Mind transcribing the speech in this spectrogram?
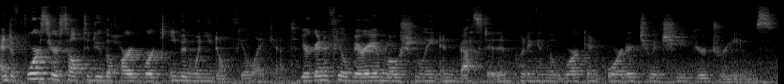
and to force yourself to do the hard work even when you don't feel like it. You're gonna feel very emotionally invested in putting in the work in order to achieve your dreams.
